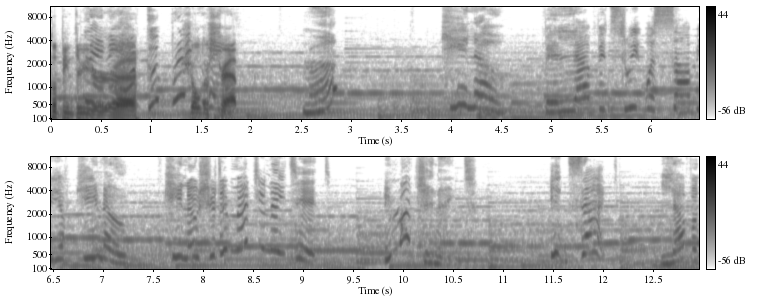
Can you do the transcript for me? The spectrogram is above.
Clipping through your uh, shoulder strap. Huh? Kino, beloved sweet wasabi of Kino. Kino should imaginate it. Imaginate? Exact. Love of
